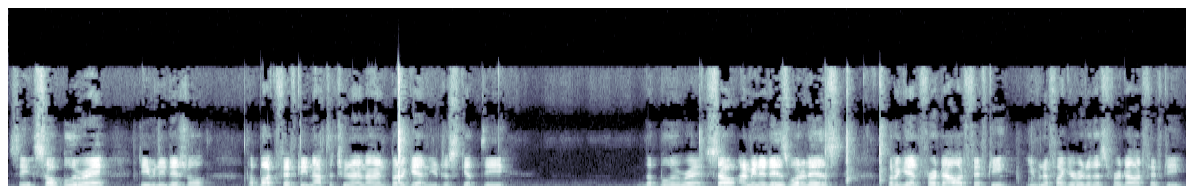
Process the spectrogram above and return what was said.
See, so Blu-ray, DVD, digital, a buck fifty, not the two ninety nine. But again, you just get the the Blu-ray. So I mean, it is what it is. But again, for a dollar fifty, even if I get rid of this for a dollar fifty,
